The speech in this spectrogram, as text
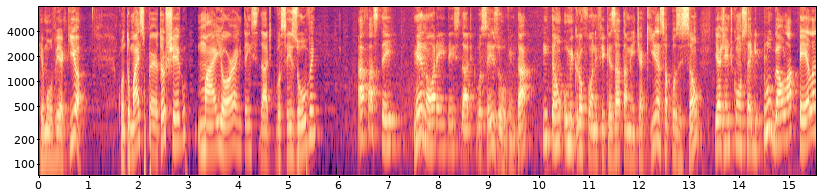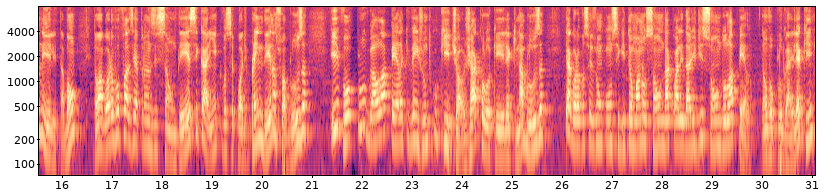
remover aqui, ó. Quanto mais perto eu chego, maior a intensidade que vocês ouvem. Afastei, menor é a intensidade que vocês ouvem, tá? Então o microfone fica exatamente aqui nessa posição e a gente consegue plugar o lapela nele, tá bom? Então agora eu vou fazer a transição desse carinha que você pode prender na sua blusa e vou plugar o lapela que vem junto com o kit, ó. Já coloquei ele aqui na blusa e agora vocês vão conseguir ter uma noção da qualidade de som do lapela. Então eu vou plugar ele aqui.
